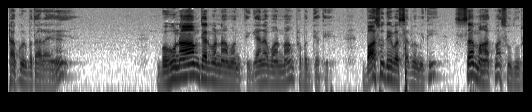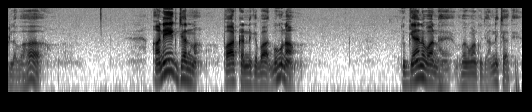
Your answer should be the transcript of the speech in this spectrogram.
ठाकुर बता रहे हैं, बहुनाम जन्म नामंति ज्ञानवान मांग प्रपद्यते, वासुदेव सर्वमिति स महात्मा सुदुर्लभ अनेक जन्म पार करने के बाद बहु नाम। जो ज्ञानवान है, भगवान को जानने चाहते हैं,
